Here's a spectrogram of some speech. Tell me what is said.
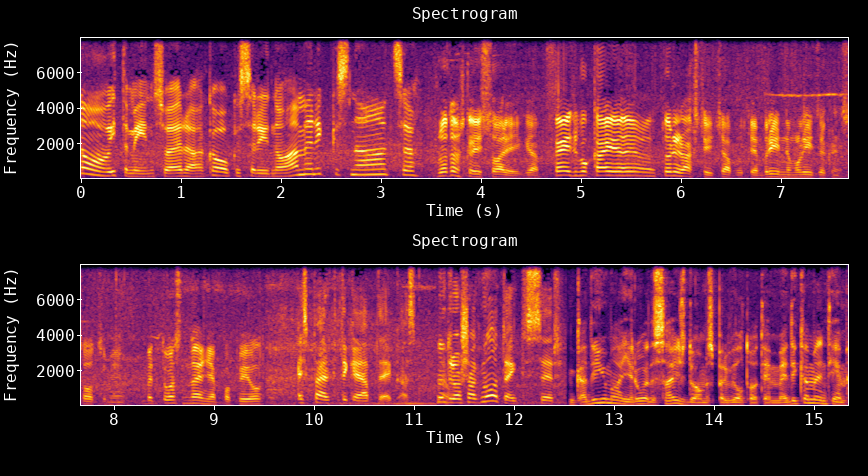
no vitamīnus vairāk, kaut kas arī no Amerikas nāca. Protams, ka ir svarīgi. Jā. Facebookā tur ir rakstīts jābūt tiem brīnumu līdzekļiem saucamiem, bet tos neņem pa pilnu. Es pērku tikai aptiekās. Nu, drošāk noteikti tas ir. Gadījumā, ja rodas aizdomas par viltotiem medikamentiem,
